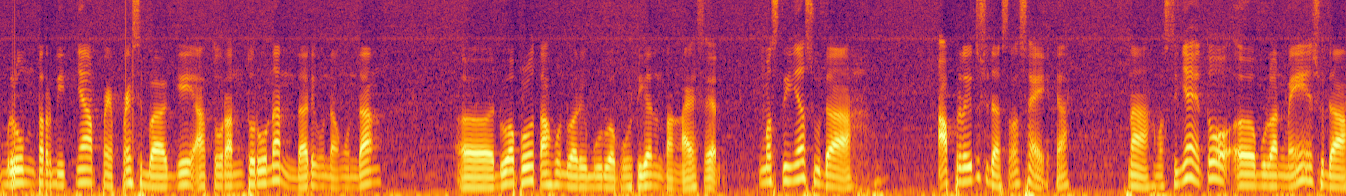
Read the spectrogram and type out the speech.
belum terbitnya PP sebagai aturan turunan dari Undang-Undang 20 eh, tahun 2023 tentang ASN mestinya sudah April itu sudah selesai ya. Nah, mestinya itu uh, bulan Mei sudah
